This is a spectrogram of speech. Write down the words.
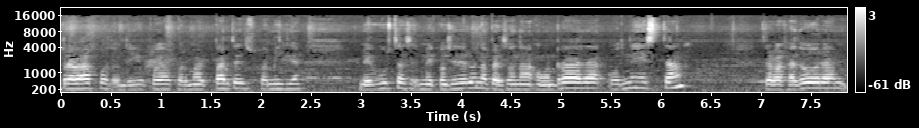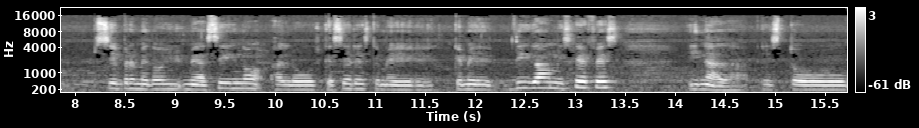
trabajo donde yo pueda formar parte de su familia. Me gusta, me considero una persona honrada, honesta, trabajadora. Siempre me doy, me asigno a los quehaceres que me, que me digan mis jefes y nada, esto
